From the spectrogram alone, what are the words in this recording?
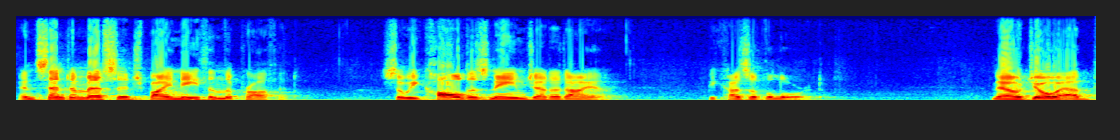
and sent a message by Nathan the prophet. So he called his name Jedidiah, because of the Lord. Now Joab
